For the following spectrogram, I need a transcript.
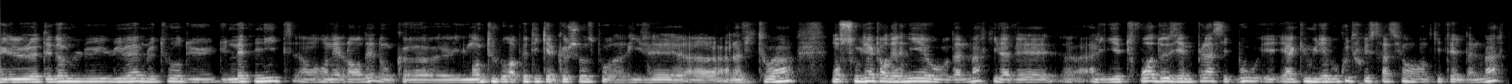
il le dénomme lui-même le tour du, du net NEAT en, en néerlandais, donc euh, il manque toujours un petit quelque chose pour arriver à, à, la victoire. On se souvient que l'an dernier au Danemark, il avait euh, aligné trois deuxièmes places et, et, accumulé beaucoup de frustration avant de quitter le Danemark.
